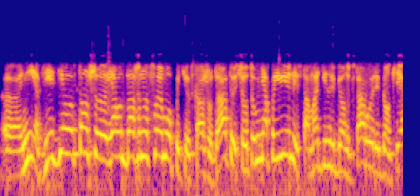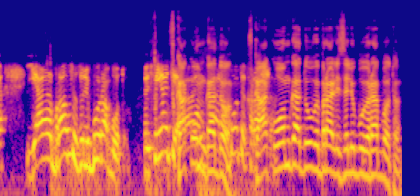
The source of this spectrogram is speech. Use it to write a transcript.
Э, нет, здесь дело в том, что я вот даже на своем опыте скажу, да, то есть вот у меня появились там один ребенок, второй ребенок, я, я брался за любую работу. То есть, понимаете, в каком году? В каком году вы брались за любую работу?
